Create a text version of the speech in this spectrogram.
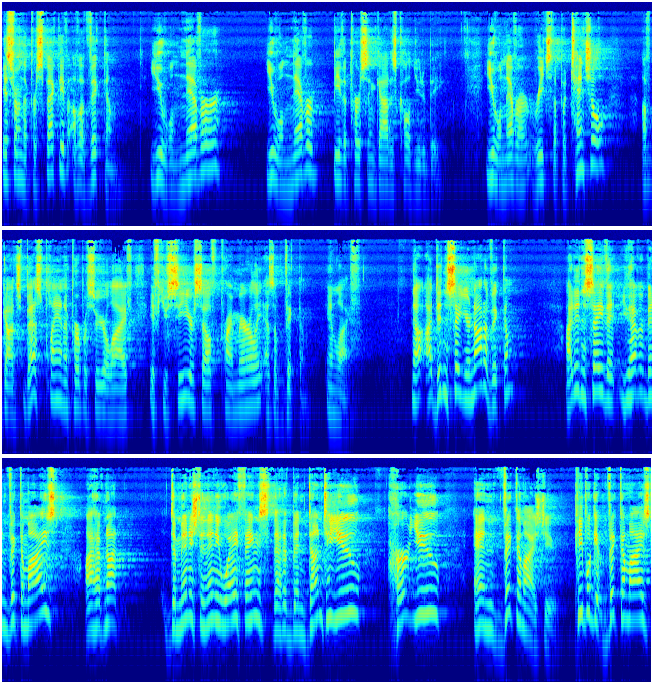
is from the perspective of a victim, you will never, you will never be the person God has called you to be. You will never reach the potential of God's best plan and purpose for your life if you see yourself primarily as a victim in life. Now, I didn't say you're not a victim. I didn't say that you haven't been victimized. I have not diminished in any way things that have been done to you, hurt you, and victimized you. People get victimized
